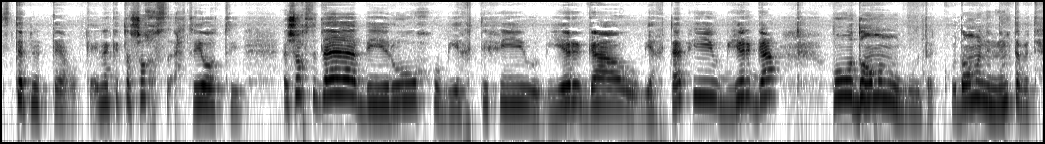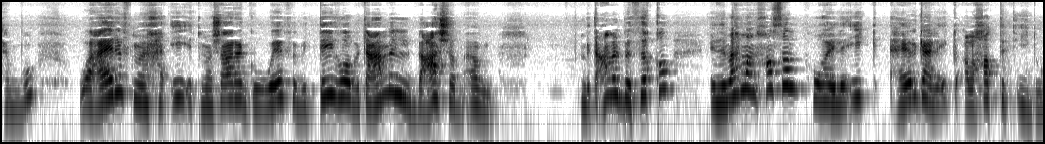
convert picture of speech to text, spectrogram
ستبن بتاعه كأنك أنت شخص احتياطي. الشخص ده بيروح وبيختفي وبيرجع وبيختفي وبيرجع هو ضامن وجودك وضامن إن أنت بتحبه وعارف من حقيقة مشاعرك جواه فبالتالي هو بيتعامل بعشم قوي. بيتعامل بثقة إن مهما حصل هو هيلاقيك هيرجع يلاقيك على حطة إيده.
